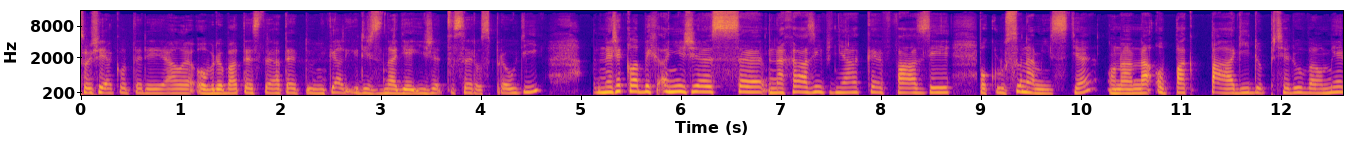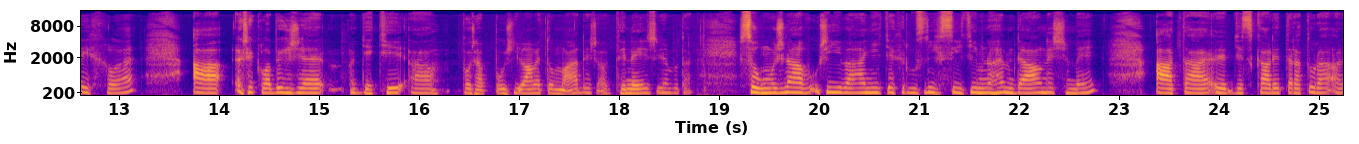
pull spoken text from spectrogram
což je jako tedy ale obdoba té stojaté tuňky, ale i když z nadějí, že to se rozproudí. Neřekla bych ani, že se nachází v nějaké fázi poklusu na místě. Ona naopak pádí dopředu velmi rychle a řekla bych, že děti a pořád používáme to mládež, ale ty nejsi, nebo tak, jsou možná v užívání těch různých sítí mnohem dál než my. A ta dětská literatura,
